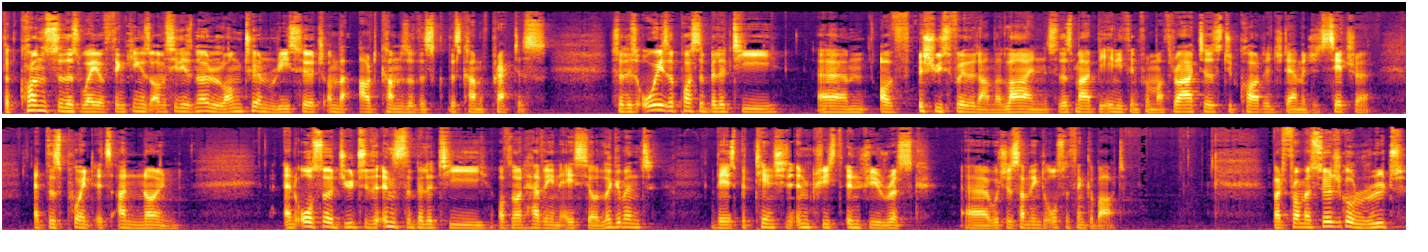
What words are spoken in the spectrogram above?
The cons to this way of thinking is obviously there's no long-term research on the outcomes of this this kind of practice. So there's always a possibility um, of issues further down the line. So this might be anything from arthritis to cartilage damage, etc. At this point, it's unknown and also, due to the instability of not having an ACL ligament, there's potentially increased injury risk, uh, which is something to also think about. But from a surgical route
